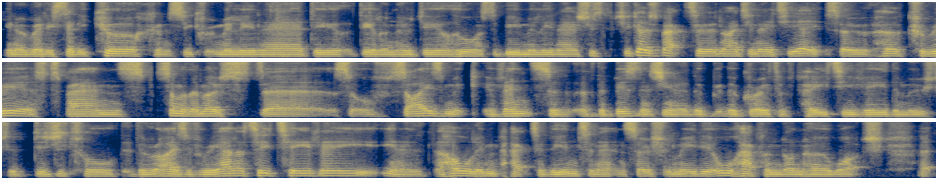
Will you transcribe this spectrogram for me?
you know, Ready Steady Cook and Secret Millionaire, Deal Deal or No Deal, Who Wants to Be a Millionaire. She's, she goes back to 1988, so her career spans some of the most uh, sort of seismic events of of the business. You know, the, the growth of pay TV, the move to digital, the rise of reality TV. You know, the whole impact of the internet and social media all happened on her watch at,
